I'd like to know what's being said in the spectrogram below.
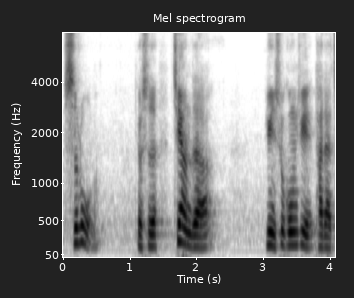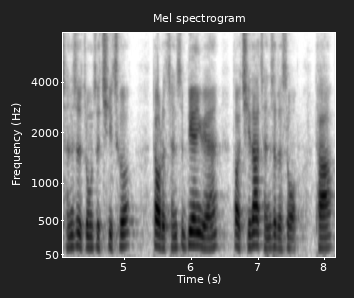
思路了？就是这样的运输工具，它在城市中是汽车，到了城市边缘到其他城市的时候，它。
